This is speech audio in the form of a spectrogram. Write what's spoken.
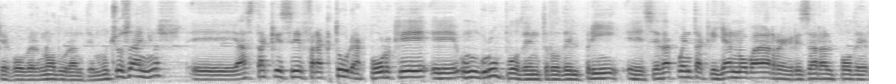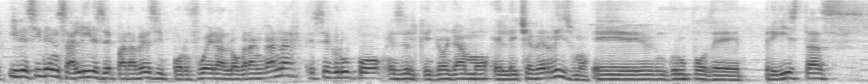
que gobernó durante muchos años eh, hasta que se fractura porque eh, un grupo dentro del PRI eh, se da cuenta que ya no va a regresar al poder y deciden salirse para ver si por fuera logran ganar. Ese grupo es el que yo llamo el echeverrismo, un grupo de priistas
